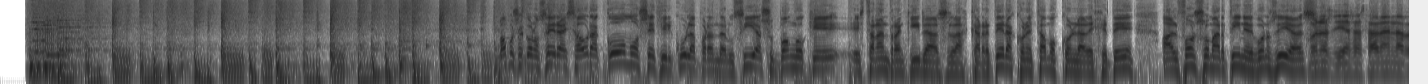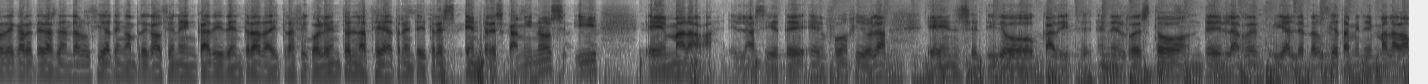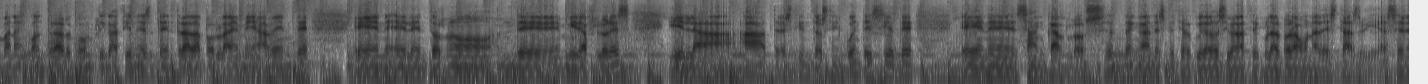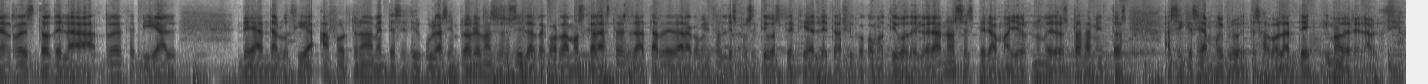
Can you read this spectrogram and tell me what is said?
Vamos a conocer a esa hora cómo se circula por Andalucía. Supongo que estarán tranquilas las carreteras. Conectamos con la DGT. Alfonso Martínez, buenos días. Buenos días. Hasta ahora en la red de carreteras de Andalucía tengan precaución en Cádiz de entrada y tráfico lento en la CA33 en Tres Caminos y en Málaga, en la 7 en Fuengirola en sentido Cádiz. En el resto de la red vial de Andalucía, también en Málaga van a encontrar complicaciones de entrada por la MA20 en el entorno de Miraflores en la A357 en eh, San Carlos. Tengan especial cuidado si van a circular por alguna de estas vías. En el resto de la red vial de Andalucía. Afortunadamente se circula sin problemas. Eso sí, les recordamos que a las 3 de la tarde dará comienzo el dispositivo especial de tráfico con motivo del verano. Se espera un mayor número de desplazamientos, así que sean muy prudentes al volante y moderen la velocidad.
